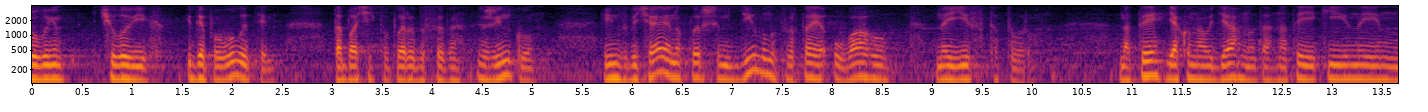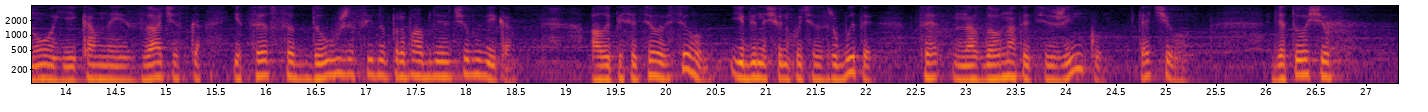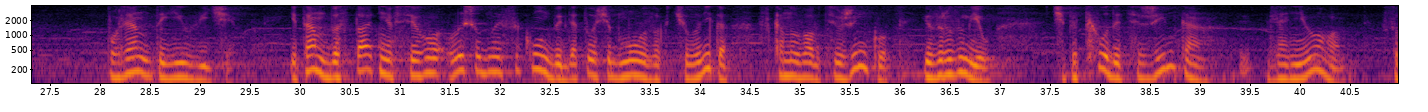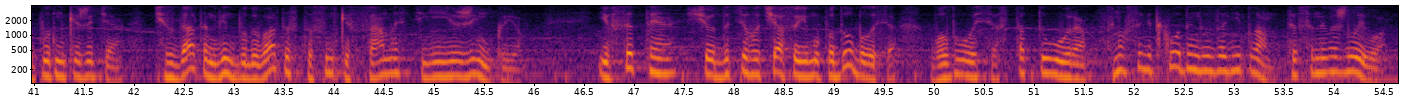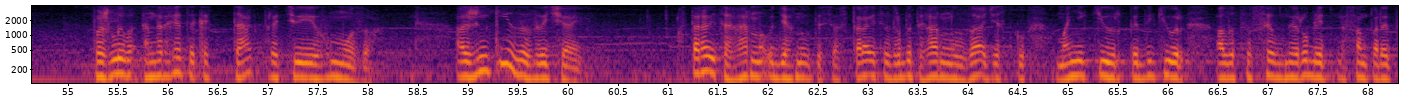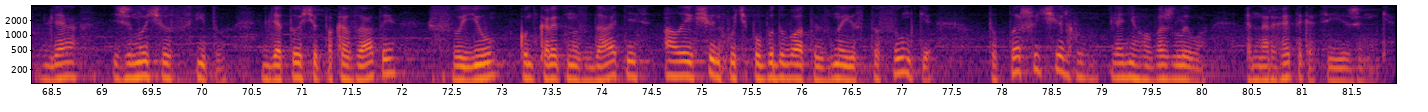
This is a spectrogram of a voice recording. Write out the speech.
Коли чоловік іде по вулиці та бачить попереду себе жінку, він, звичайно, першим ділом звертає увагу на її статуру, на те, як вона одягнута, на те, які в неї ноги, яка в неї зачістка. І це все дуже сильно приваблює чоловіка. Але після цього всього єдине, що він хоче зробити, це наздогнати цю жінку. Для чого? Для того, щоб поглянути їй у вічі. І там достатньо всього лише одної секунди для того, щоб мозок чоловіка сканував цю жінку і зрозумів, чи підходить ця жінка для нього супутники життя, чи здатен він будувати стосунки саме з цією жінкою. І все те, що до цього часу йому подобалося, волосся, статура, воно все відходить на задній план. Це все неважливо. Важлива енергетика, так працює його мозок. А жінки зазвичай стараються гарно одягнутися, стараються зробити гарну зачістку, манікюр, педикюр, але це все вони роблять насамперед для жіночого світу, для того, щоб показати свою конкретну здатність. Але якщо він хоче побудувати з нею стосунки, то в першу чергу для нього важлива енергетика цієї жінки.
